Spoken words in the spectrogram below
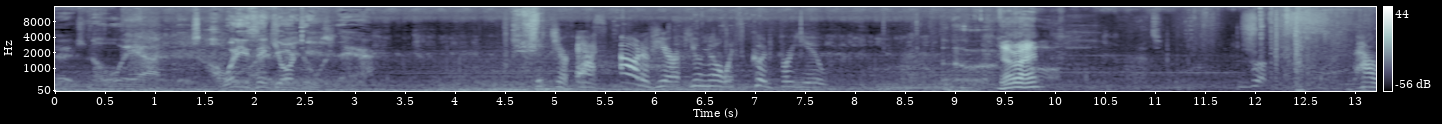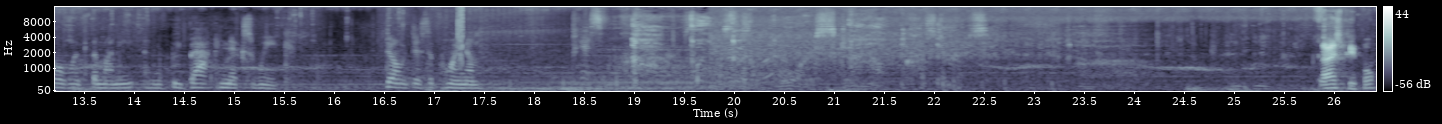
there's no way out of this. What do you think you're doing? there? Get your ass out of here if you know what's good for you. Alright. Look, Paolo wants the money and will be back next week. Don't disappoint him. Piss. More scam customers. Nice people.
